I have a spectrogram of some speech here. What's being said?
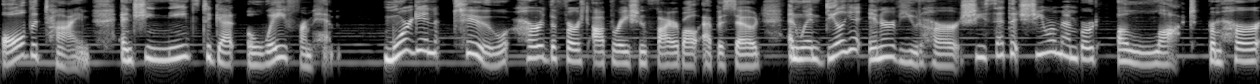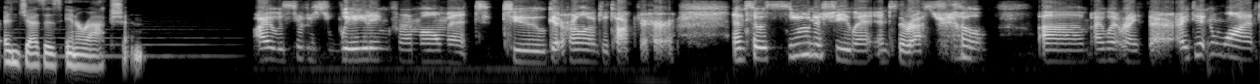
all the time and she needs to get away from him. Morgan, too, heard the first Operation Fireball episode, and when Delia interviewed her, she said that she remembered a lot from her and Jez's interaction. I was sort of just waiting for a moment to get her alone to talk to her. And so as soon as she went into the restroom, um, I went right there. I didn't want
